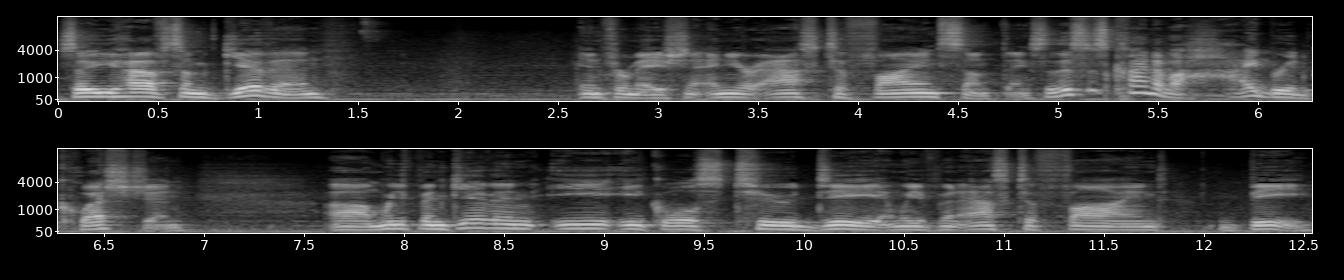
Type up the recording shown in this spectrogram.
So you have some given information and you're asked to find something. So this is kind of a hybrid question. Um, we've been given E equals 2D and we've been asked to find B.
